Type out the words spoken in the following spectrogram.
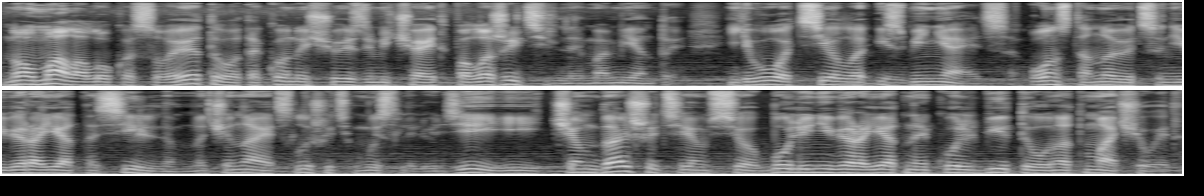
Но мало Лукасу этого, так он еще и замечает положительные моменты. Его тело изменяется, он становится невероятно сильным, начинает слышать мысли людей, и чем дальше, тем все более невероятные кульбиты он отмачивает,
